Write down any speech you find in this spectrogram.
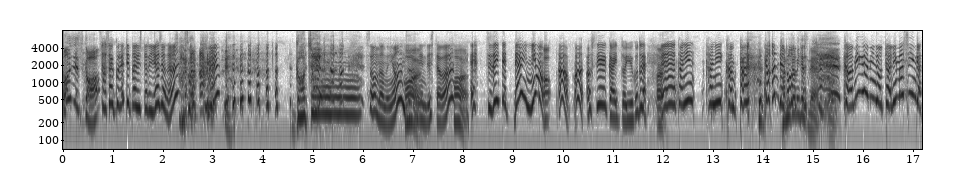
マジですか？ささくれてたりしたら嫌じゃない？ガチョーン。そうなの。よ残念でしたわ、はい。え続いて第2問。あ。あまあ不正解ということで、はい。えー、カニカニかかかんで神どう？々ですね。神々の谷マシンが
